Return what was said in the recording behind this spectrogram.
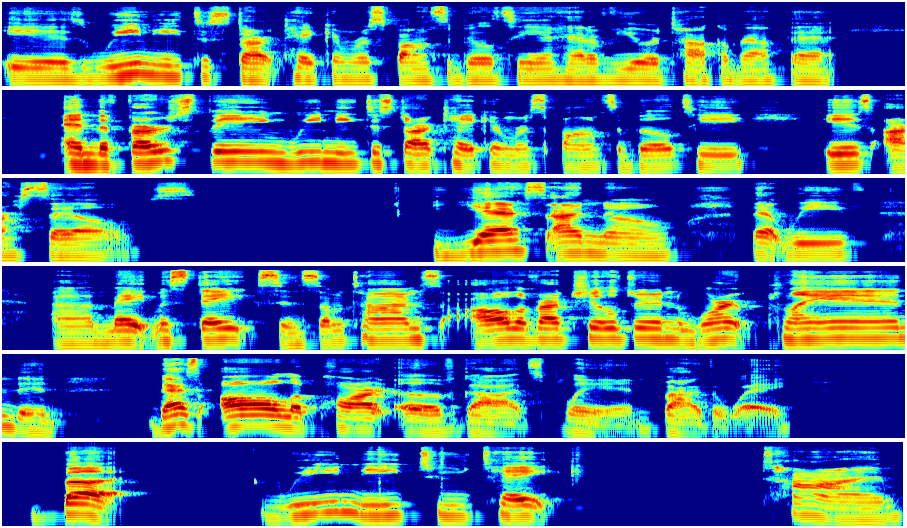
is we need to start taking responsibility and had a viewer talk about that. And the first thing we need to start taking responsibility is ourselves. Yes, I know that we've uh, made mistakes, and sometimes all of our children weren't planned, and that's all a part of God's plan, by the way. But we need to take time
